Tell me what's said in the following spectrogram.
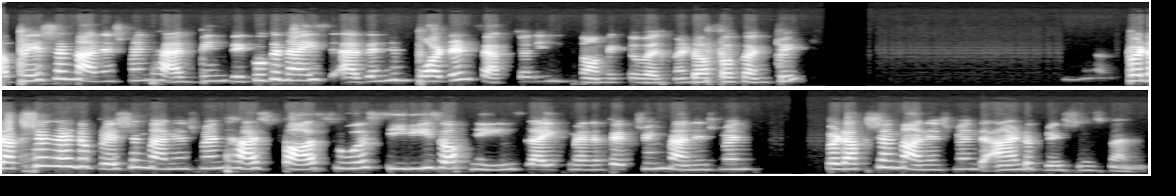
operation management has been recognized as an important factor in economic development of a country. Production and operation management has passed through a series of names like manufacturing management, production management, and operations management.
